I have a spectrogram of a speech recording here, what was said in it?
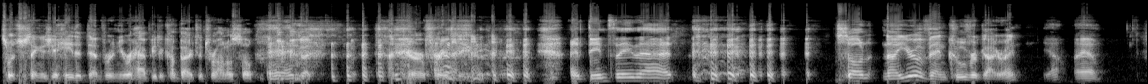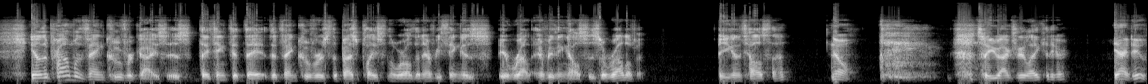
So what you're saying is you hated Denver and you were happy to come back to Toronto. So good. I'm paraphrasing. i didn't say that So now you're a Vancouver guy, right? Yeah, I am. You know the problem with Vancouver guys is they think that they that Vancouver is the best place in the world and everything is irre- everything else is irrelevant. Are you going to tell us that? No. So you actually like it here? Yeah, I do.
